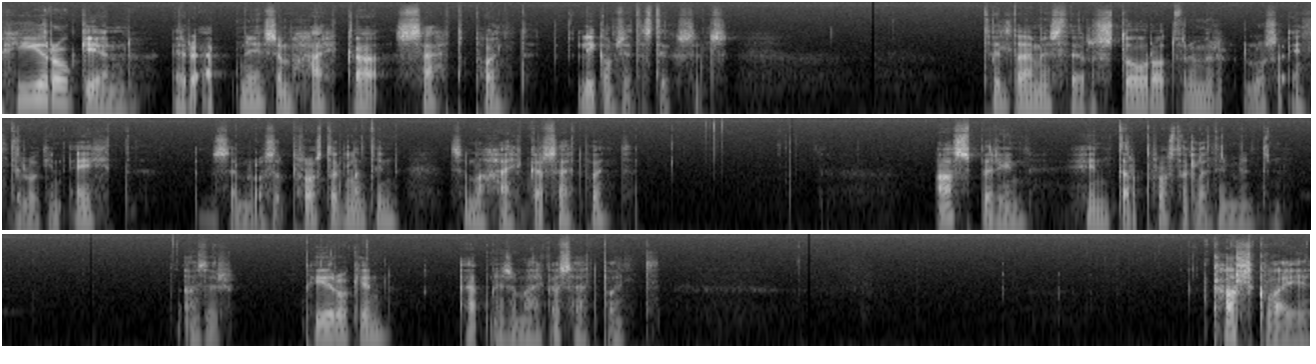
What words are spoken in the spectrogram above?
Pyrogen eru efni sem hækka set point líkamsýtastiksins Til dæmis þegar stórátfrumur losa interlókin 1 sem losar prostaglandin sem að hækkar setpoint. Aspirín hindar prostaglandin myndun. Aftur, pyrogen, efni sem hækkar setpoint. Kalkvægi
